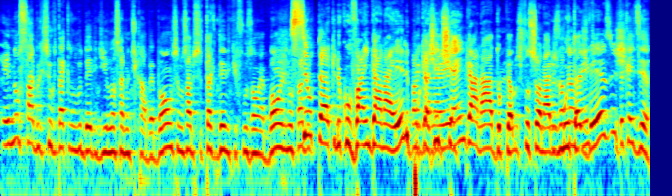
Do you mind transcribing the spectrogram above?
ele não sabe se o técnico dele de lançamento de cabo é bom, você não sabe se o técnico dele de fusão é bom, ele não sabe Se o técnico vai enganar ele, Vai porque a enganar gente ele. é enganado pelos funcionários muitas Exatamente. vezes. Então quer dizer,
